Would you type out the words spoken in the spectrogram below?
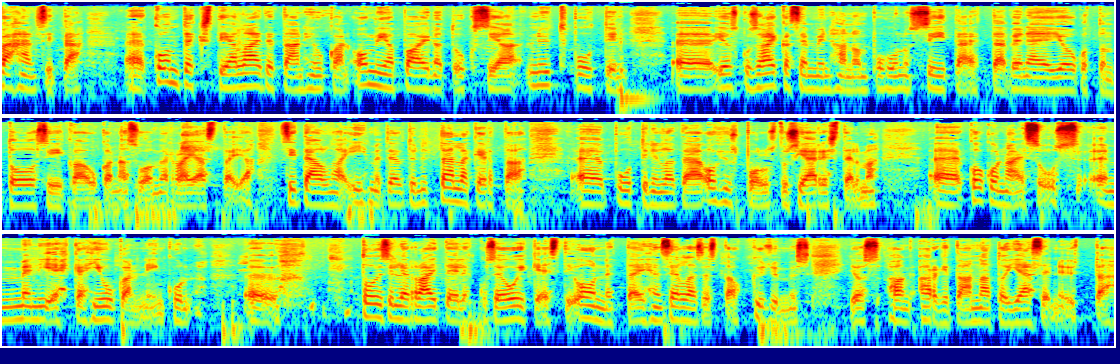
vähän sitä äh, kontekstia, laitetaan hiukan omia painotuksia. Nyt Putin, äh, joskus aikaisemminhan on puhunut siitä, että Venäjän joukot on tosi kaukana Suomen rajasta ja sitä ollaan ihmetelty. Nyt tällä kertaa Putinilla tämä ohjuspuolustusjärjestelmä kokonaisuus meni ehkä hiukan niin kuin toisille raiteille kuin se oikeasti on, että eihän sellaisesta ole kysymys, jos harkitaan NATO-jäsenyyttä,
